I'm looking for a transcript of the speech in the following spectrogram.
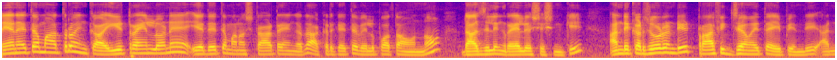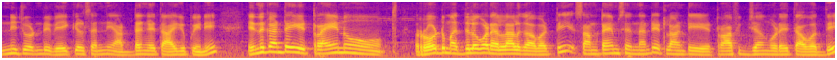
నేనైతే మాత్రం ఇంకా ఈ ట్రైన్లోనే ఏదైతే మనం స్టార్ట్ అయ్యాం కదా అక్కడికైతే వెళ్ళిపోతా ఉన్నాం డార్జిలింగ్ రైల్వే స్టేషన్కి అండ్ ఇక్కడ చూడండి ట్రాఫిక్ జామ్ అయితే అయిపోయింది. అన్నీ చూడండి వెహికల్స్ అన్నీ అడ్డంగా అయితే ఆగిపోయినాయి. ఎందుకంటే ఈ ట్రైన్ రోడ్డు మధ్యలో కూడా వెళ్ళాలి కాబట్టి సమ్ టైమ్స్ ఏంటంటే ఇట్లాంటి ట్రాఫిక్ జామ్ కూడా అయితే అవ్వద్ది.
